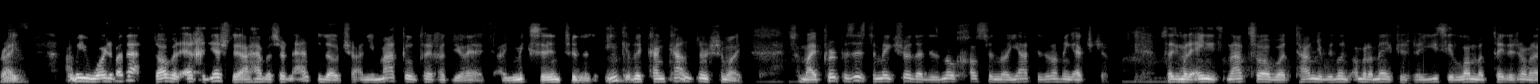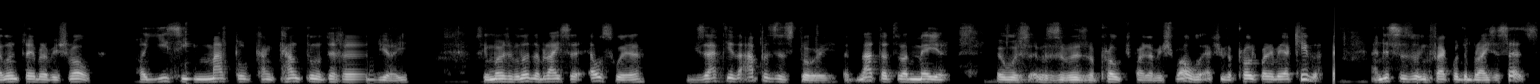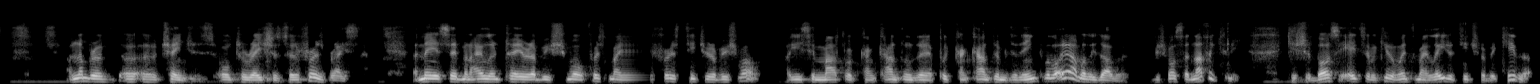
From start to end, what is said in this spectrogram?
right? I'm even worried about that. I have a certain antidote. I mix it into the ink of the kankantum shemai. So my purpose is to make sure that there's no chassid, no yat, there's nothing extra. Saying about any, it's not so. But Tanya, we learned. I'm going to make because yisi lama teidah When I learned Torah Rabbi Yishmael, hayisi matul kankantum techadiyai. So we learned the Braisa elsewhere exactly the opposite story. But not that the mayor was, it was, was approached by Rabbi Yishmael, actually approached by Rabbi Akiva. And this is, in fact, what the Brisa says. A number of uh, uh, changes, alterations to the first Brisa. Mayor said, when I learned Torah Rabbi Yishmael, first my first teacher, Rabbi Yishmael, I used to matl kankantum, I put kankantum into the ink, well, I am a Rabbi Yishmael said nothing to me. Kishabasi Eitz Rabbi went to my later teacher, Rabbi Akiva.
